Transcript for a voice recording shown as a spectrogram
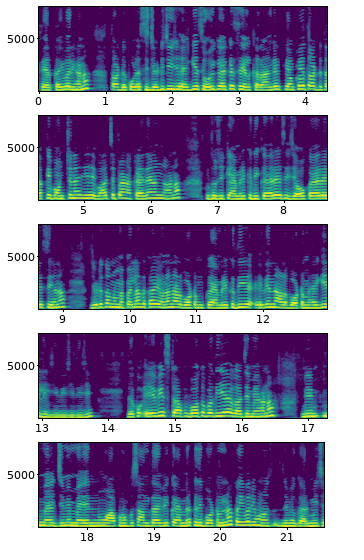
ਫਿਰ ਕਈ ਵਾਰੀ ਹਨਾ, ਤੁਹਾਡੇ ਕੋਲ ਅਸੀਂ ਜਿਹੜੀ ਚੀਜ਼ ਹੈਗੀ ਅਸੀਂ ਉਹੀ ਕਹਿ ਕੇ ਸੇਲ ਕਰਾਂਗੇ ਕਿਉਂਕਿ ਇਹ ਤੁਹਾਡੇ ਤੱਕ ਹੀ ਪਹੁੰਚਣਾ ਜੀ। ਇਹ ਬਾਅਦ ਚ ਭੈਣਾਂ ਕਹਿ ਦੇਣਗੀਆਂ ਹਨਾ ਵੀ ਤੁਸੀਂ ਕੈਮਰਿਕ ਦੀ ਕਹਿ ਰਹੇ ਸੀ ਜਾਂ ਉਹ ਕਹਿ ਰਹੇ ਸੀ ਹਨਾ। ਜਿਹੜੇ ਤੁਹਾਨੂੰ ਮੈਂ ਪਹਿਲਾਂ ਦਿਖਾਏ ਉਹਨਾਂ ਨਾਲ ਬਾਟਮ ਕੈਮਰਿਕ ਦੀ ਹੈ, ਇਹਦੇ ਨਾਲ ਬਾਟਮ ਹੈਗੀ ਹੈ ਲੀਜੀ ਵੀਜੀ ਦੀ ਜੀ। ਦੇਖੋ, ਇਹ ਵੀ ਸਟੱਫ ਬਹੁਤ ਵਧੀਆ ਹੈਗਾ ਜਿਵੇਂ, ਹਨਾ, ਵੀ ਮੈਂ, ਜਿਵੇਂ ਮੈਨੂੰ ਆਪ ਨੂੰ ਪਸੰਦ ਹੈ ਵੀ ਕੈਮਰਿਕ ਦੀ ਬਾਟਮ ਨਾ, ਕਈ ਵਾਰੀ ਹੁਣ ਜਿਵੇਂ ਗਰਮੀ 'ਚ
